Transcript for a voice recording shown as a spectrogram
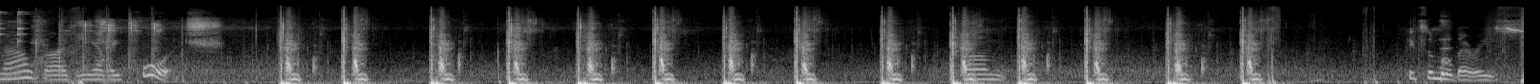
Now, guys, we have a torch. Um, pick some more berries.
